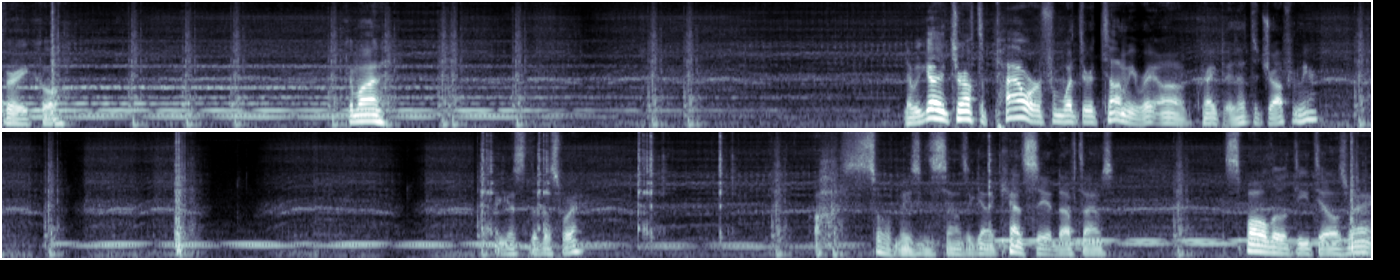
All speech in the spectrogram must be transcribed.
Very cool. Come on. Now we gotta turn off the power from what they're telling me, right? Oh, crap. Is that the drop from here? I guess the best way. So amazing the sounds again. I can't say it enough times. Small little details, right?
